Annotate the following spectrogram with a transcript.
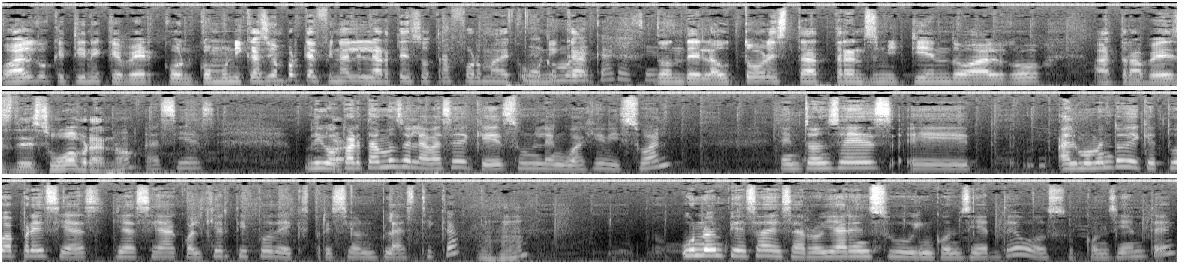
o algo que tiene que ver con comunicación, porque al final el arte es otra forma de comunicar, donde el autor está transmitiendo algo a través de su obra, ¿no? Así es. Digo, ah. partamos de la base de que es un lenguaje visual, entonces, eh, al momento de que tú aprecias, ya sea cualquier tipo de expresión plástica, uno empieza a desarrollar en su inconsciente o subconsciente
